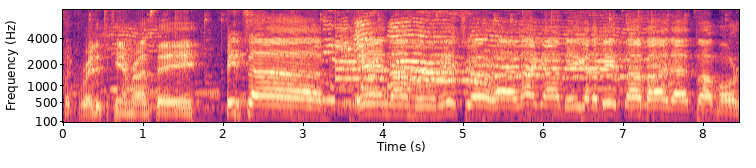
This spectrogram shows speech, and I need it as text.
Look right at the camera and say, Pizza! In the moon, it's your eye like a big of the pizza by that's amore.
